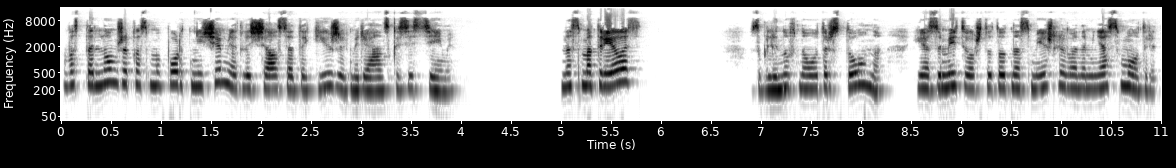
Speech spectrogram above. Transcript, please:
В остальном же космопорт ничем не отличался от таких же в Мирианской системе. «Насмотрелась?» Взглянув на Уотерстоуна, я заметила, что тот насмешливо на меня смотрит.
